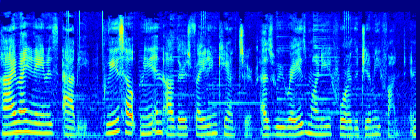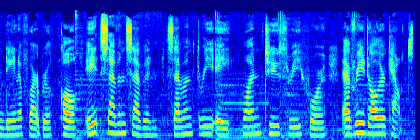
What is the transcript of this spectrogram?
Hi, my name is Abby. Please help me and others fighting cancer as we raise money for the Jimmy Fund in Dana Farber. Call 877 738 1234. Every dollar counts.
